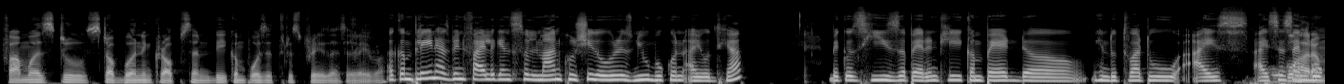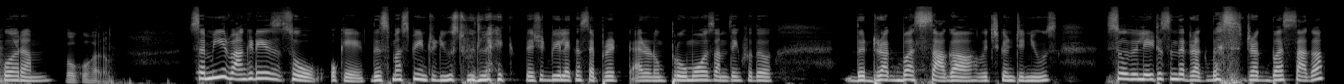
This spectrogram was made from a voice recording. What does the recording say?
farmers to stop burning crops and decompose it through sprays. I said, "Eva." A complaint has been filed against Salman Khurshid over his new book on Ayodhya because he's apparently compared uh, Hindutva to IS, ISIS Boko and Haram. Boko Haram. Boko Haram. Samir Wankhede is so okay. This must be introduced with like there should be like a separate I don't know promo or something for the the drug bus saga which continues. So the latest in the drug bus drug bus saga,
